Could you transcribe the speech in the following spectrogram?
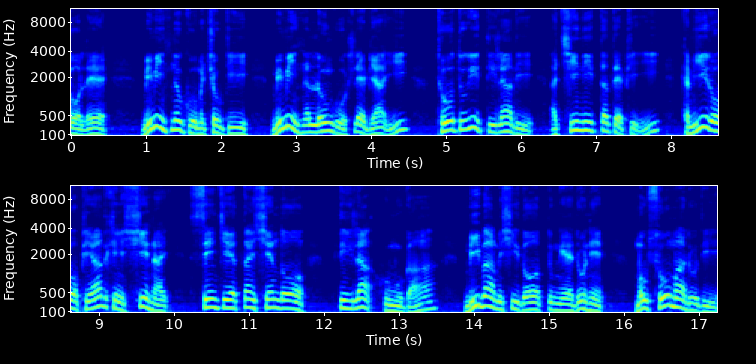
တော်လဲမိမိနှုတ်ကို မချုပ်တီမိမိနှလုံးကို လှဲ့ပြား၏ထိုသူ၏တီလသည် အချည်းနှီးသက်သက်ဖြစ်၏ခမည်းတော်ဘုရားသခင်ရှေ့၌စင်ကြယ်တန်ရှင်းသောတီလဟုမူကား မိဘမရှိသော သူငယ်တို့နှင့် မုတ်ဆိုးမတို့သည်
